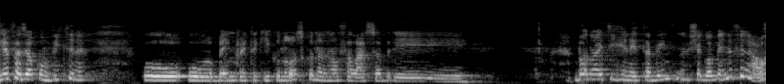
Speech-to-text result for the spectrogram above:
refazer o convite, né? O, o Ben vai estar aqui conosco, nós vamos falar sobre. Boa noite, Renê, tá bem? Chegou bem no final. uh,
